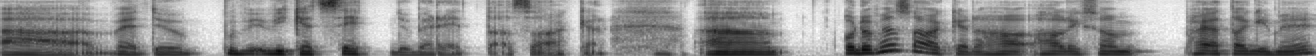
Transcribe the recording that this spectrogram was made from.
uh, vet du, på vilket sätt du berättar saker. Uh, och de här sakerna har, har, liksom, har jag tagit med.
